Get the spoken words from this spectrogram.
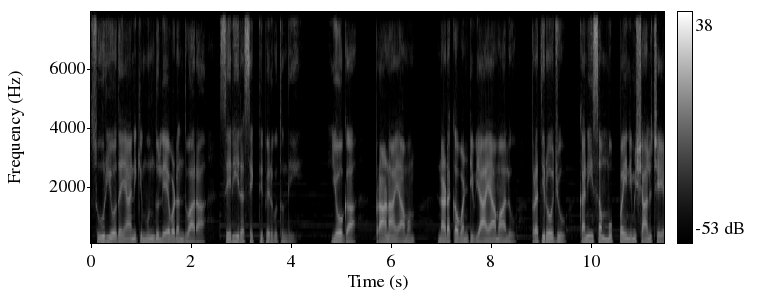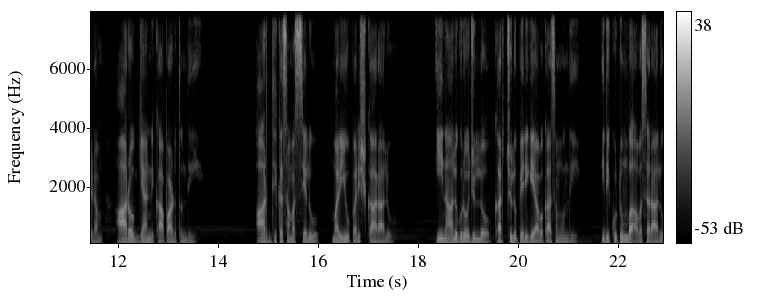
సూర్యోదయానికి ముందు లేవడం ద్వారా శరీర శక్తి పెరుగుతుంది. యోగా ప్రాణాయామం నడక వంటి వ్యాయామాలు ప్రతిరోజు కనీసం ముప్పై నిమిషాలు చేయడం ఆరోగ్యాన్ని కాపాడుతుంది. ఆర్థిక సమస్యలు మరియు పరిష్కారాలు ఈ నాలుగు రోజుల్లో ఖర్చులు పెరిగే అవకాశం ఉంది. ఇది కుటుంబ అవసరాలు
